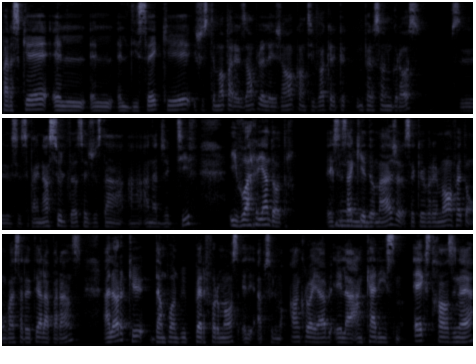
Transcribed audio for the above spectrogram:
parce qu'elle elle, elle disait que, justement, par exemple, les gens, quand ils voient une personne grosse, c'est pas une insulte, hein, c'est juste un, un- un adjectif, ils voient rien d'autre. Et c'est ça qui est Mm. dommage, c'est que vraiment, en fait, on va s'arrêter à l'apparence, alors que d'un point de vue performance, elle est absolument incroyable, elle a un charisme extraordinaire,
